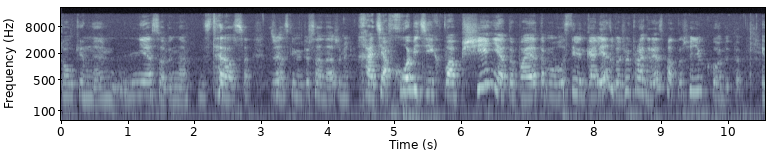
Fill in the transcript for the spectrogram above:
Толкин э, не особенно старался с женскими персонажами. Хотя в «Хоббите» их вообще нету, поэтому «Властелин колец» — большой прогресс по отношению к «Хоббиту». И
